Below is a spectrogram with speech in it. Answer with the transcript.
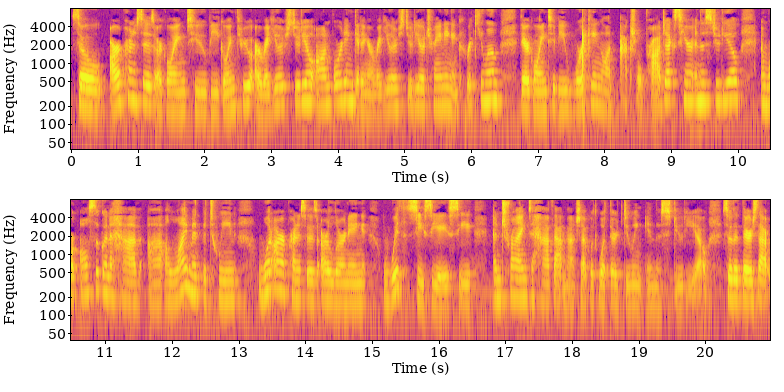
So our apprentices are going to be going through our regular studio onboarding, getting our regular studio training and curriculum. They're going to be working on actual projects here in the studio, and we're also going to have uh, alignment between what our apprentices are learning with CCAC and trying to have that match up with what they're doing in the studio so that there's that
